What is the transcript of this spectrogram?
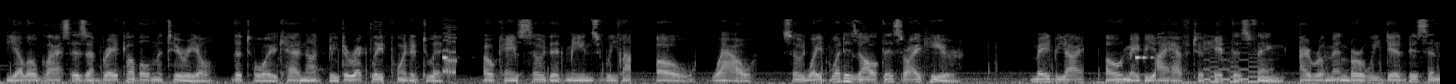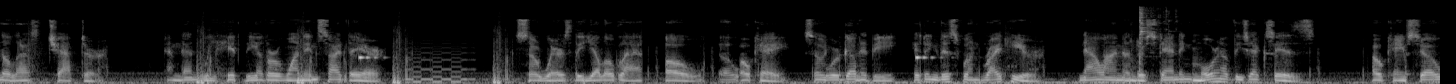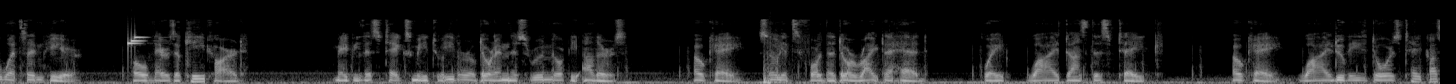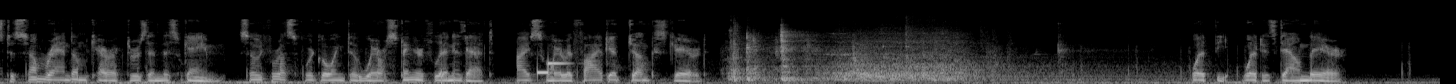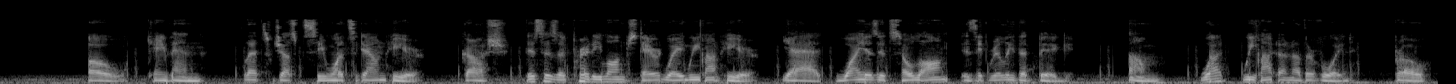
Yellow glass is a breakable material, the toy cannot be directly pointed to it. Okay so that means we got- Oh, wow. So wait what is all this right here? Maybe I- Oh maybe I have to hit this thing. I remember we did this in the last chapter. And then we hit the other one inside there. So where's the yellow glass? Oh, oh okay, so we're gonna be hitting this one right here. Now I'm understanding more of these X's. Okay so what's in here? Oh there's a key card. Maybe this takes me to either a door in this room or the others. Okay, so it's for the door right ahead. Wait, why does this take? Okay, why do these doors take us to some random characters in this game? So for us we're going to where Stinger Flynn is at. I swear if I get jump scared. What the, what is down there? Oh, cave in. Let's just see what's down here. Gosh, this is a pretty long stairway we got here. Yeah, why is it so long? Is it really that big? Um, what? We got another void. Bro.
